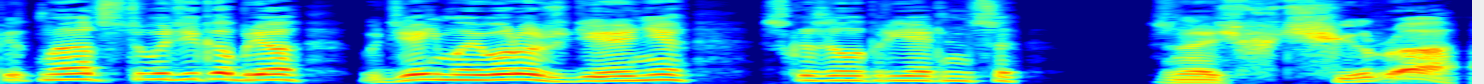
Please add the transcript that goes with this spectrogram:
15 декабря, в день моего рождения, — сказала приятельница. — Значит, вчера.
